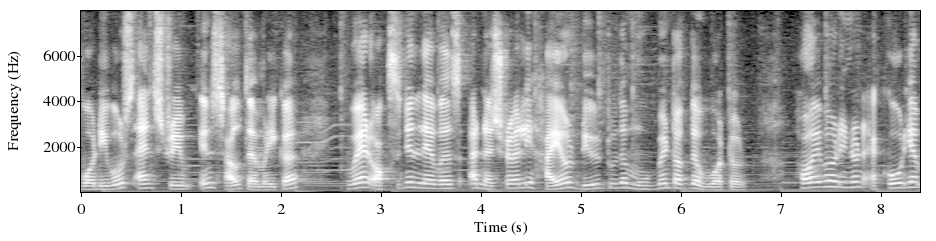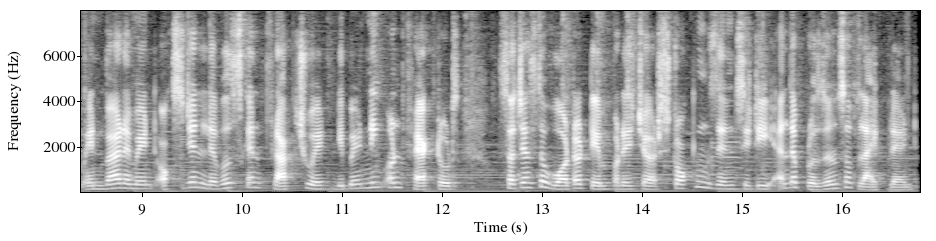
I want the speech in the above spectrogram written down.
rivers and streams in South America where oxygen levels are naturally higher due to the movement of the water. However, in an aquarium environment, oxygen levels can fluctuate depending on factors such as the water temperature, stocking density, and the presence of life plant.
